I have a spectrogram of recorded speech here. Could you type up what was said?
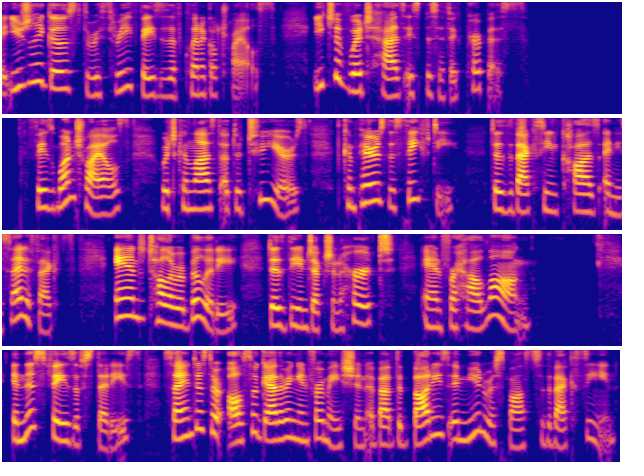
it usually goes through three phases of clinical trials, each of which has a specific purpose. Phase 1 trials, which can last up to two years, compares the safety, does the vaccine cause any side effects? And tolerability. Does the injection hurt? And for how long? In this phase of studies, scientists are also gathering information about the body's immune response to the vaccine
